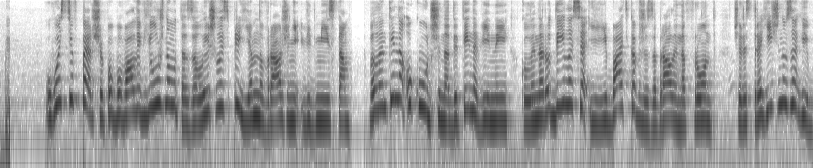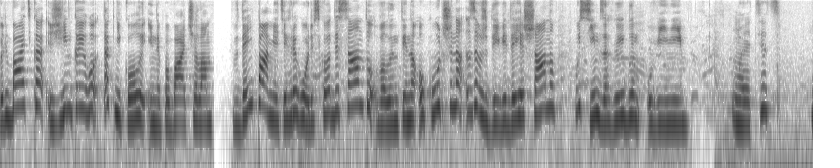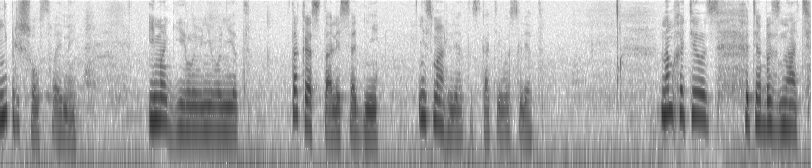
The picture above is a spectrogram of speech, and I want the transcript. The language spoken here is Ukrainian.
У гості вперше побували в Южному та залишились приємно вражені від міста. Валентина Окульшина – дитина війни. Коли народилася, її батька вже забрали на фронт. Через трагічну загибель батька жінка його так ніколи і не побачила. В день пам'яті Григорівського десанту Валентина Окульшина завжди віддає шану усім загиблим у війні. Мой отец не пришел с войны. И могилы у него нет. Так и остались одни. Не смогли отыскать его след. Нам хотелось хотя бы знать,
